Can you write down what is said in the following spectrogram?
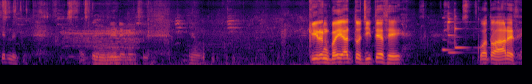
કેટલી કિરણભાઈ આજ તો જીતે છે. કો તો હારે છે.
